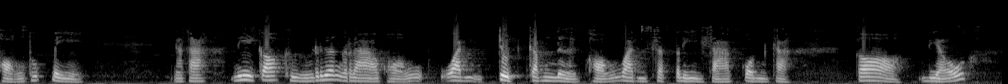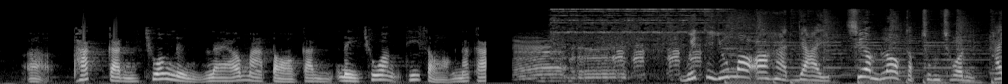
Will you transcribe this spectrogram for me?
ของทุกปีนะคะ นี่ก็คือเรื่องราวของวันจุดกำเนิดของวันสตรีสากลค่ะ ก็เดี๋ยวพักกันช่วงหนึ่งแล้วมาต่อกันในช่วงที่สองนะคะ วิทยุมออหาดใหญ่ เชื่อมโลกกับชุมชน ให้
